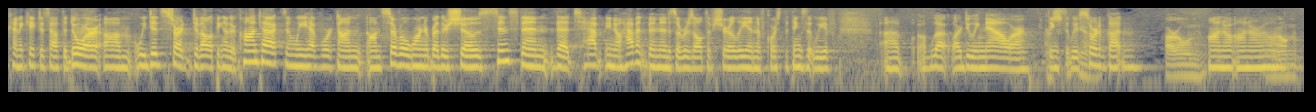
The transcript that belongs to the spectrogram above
kind of kicked us out the door, um, we did start developing other contacts, and we have worked on on several Warner Brothers shows since then that have you know haven't been as a result of Shirley, and of course the things that we have uh, are doing now are things that we've yeah. sort of gotten our own, on our, on our own. our own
